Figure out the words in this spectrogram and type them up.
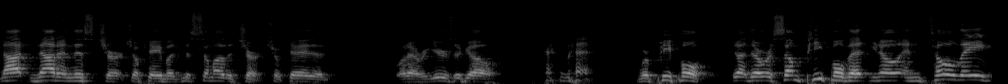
not, not in this church, okay, but just some other church, okay, that whatever, years ago, man, where people, there were some people that, you know, until they,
